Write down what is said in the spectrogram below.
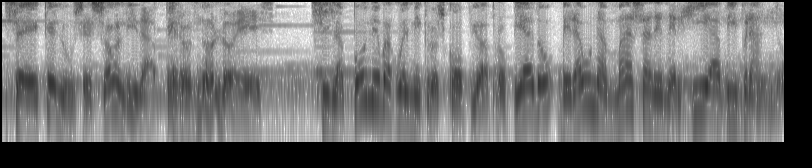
Sé que luce sólida, pero no lo es. Si la pone bajo el microscopio apropiado, verá una masa de energía vibrando.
